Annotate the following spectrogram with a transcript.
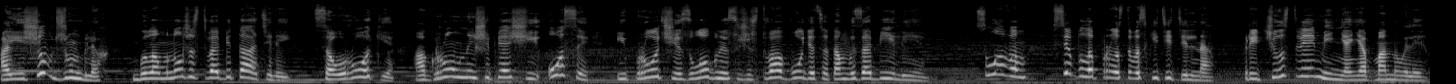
а еще в джунглях было множество обитателей, сауроки, огромные шипящие осы и прочие злобные существа водятся там в изобилии. Словом, все было просто восхитительно. Предчувствия меня не обманули.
